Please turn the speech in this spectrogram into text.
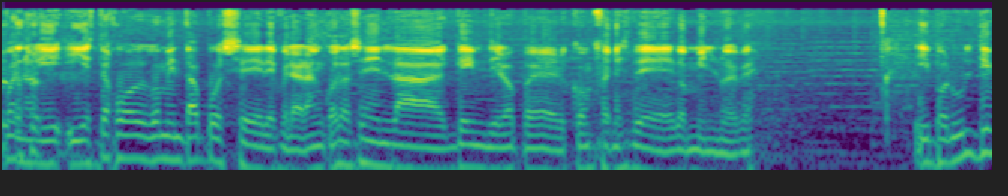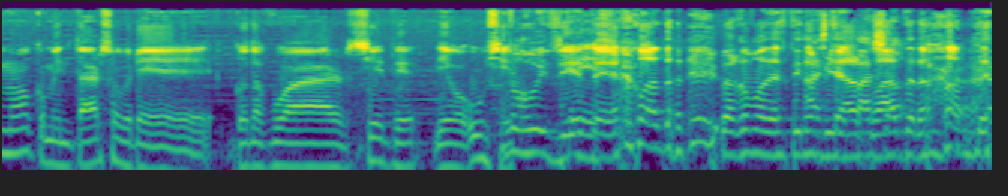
Bueno, y, este juego que he comentado, pues se desvelarán cosas en la Game Developer Conference de 2009. Y por último, comentar sobre God of War 7. Digo, uy, 7. Uy, 7, 4. Igual como Destino A este Final paso- 4 antes.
